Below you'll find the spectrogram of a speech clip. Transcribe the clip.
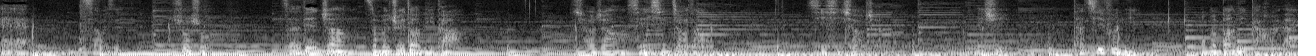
哎哎，嫂子，说说，咱连长怎么追到你的？小张先行叫道，嘻嘻笑着：“没事，他欺负你，我们帮你打回来。”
